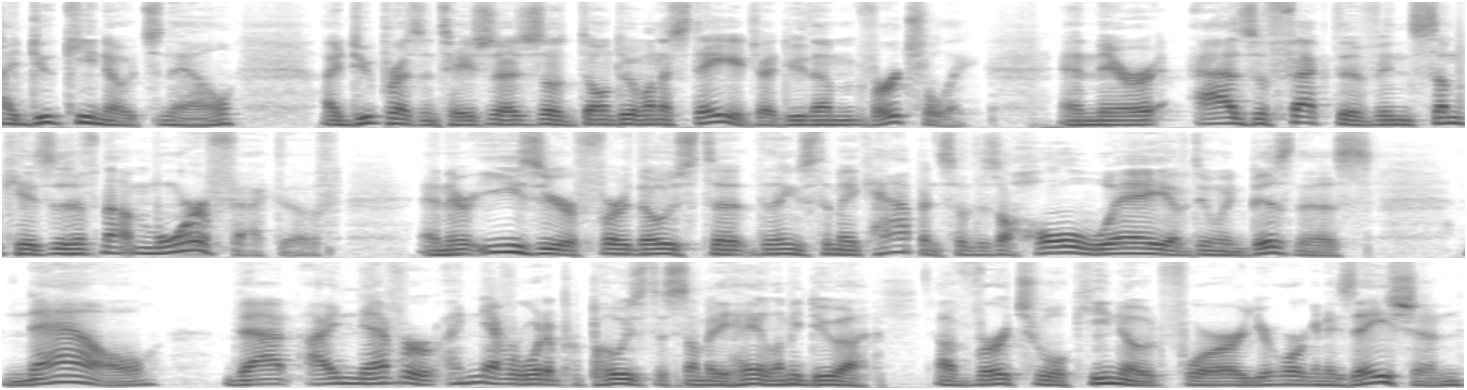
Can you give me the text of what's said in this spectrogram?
I do keynotes now. I do presentations. I just don't do them on a stage. I do them virtually. And they're as effective in some cases, if not more effective. And they're easier for those to, things to make happen. So there's a whole way of doing business now that I never I never would have proposed to somebody, hey, let me do a, a virtual keynote for your organization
